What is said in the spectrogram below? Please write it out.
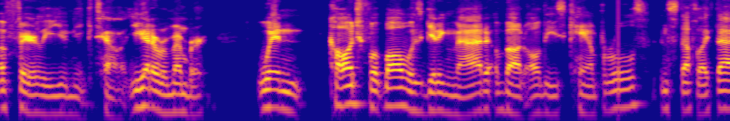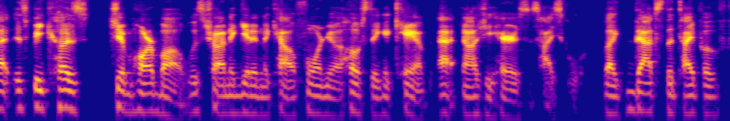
a fairly unique talent. You got to remember when college football was getting mad about all these camp rules and stuff like that, it's because Jim Harbaugh was trying to get into California hosting a camp at Najee Harris's high school. Like that's the type of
